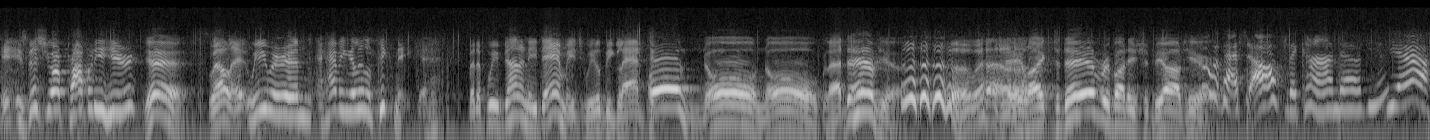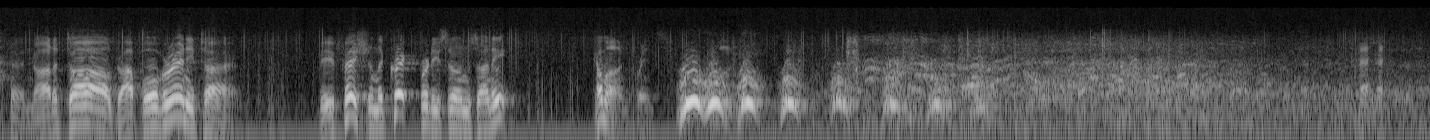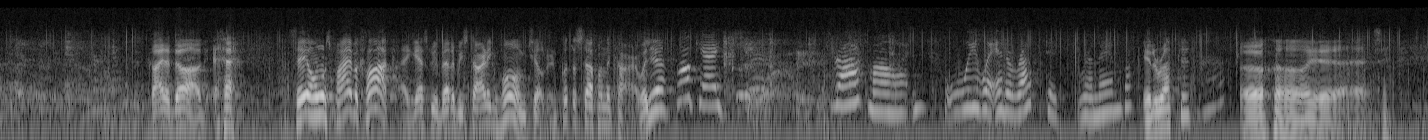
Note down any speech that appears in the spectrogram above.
is this your property here? Yes. Well, uh, we were um, having a little picnic. Uh, but if we've done any damage, we'll be glad to. Oh, no, no. Glad to have you. well. Day like today, everybody should be out here. Oh, that's awfully kind of you. Yeah. Uh, Not at all. Drop over any time. Be fishing the creek pretty soon, Sonny. Come on, Prince. Quite a dog. Say, almost five o'clock. I guess we better be starting home, children. Put the stuff in the car, will you? Okay. Throckmorton, we were interrupted, remember? Interrupted? Oh, yes.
